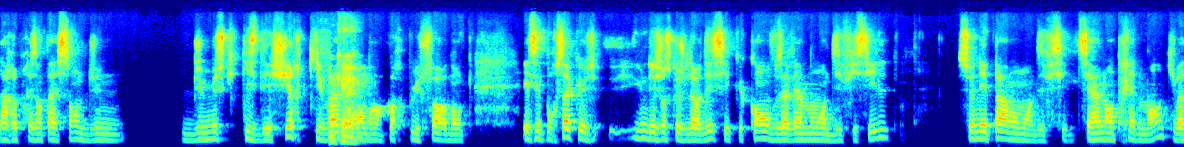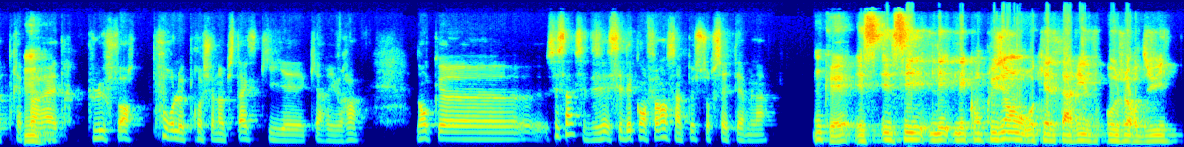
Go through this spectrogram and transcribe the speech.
la représentation d'une du muscle qui se déchire qui va nous rendre encore plus fort. Donc, et c'est pour ça que une des choses que je leur dis, c'est que quand vous avez un moment difficile, ce n'est pas un moment difficile. C'est un entraînement qui va te préparer à hmm. être plus fort pour le prochain obstacle qui, est, qui arrivera. Donc, euh, c'est ça, c'est des, des, conférences un peu sur ces thèmes-là. OK. Et, c'est les, les, conclusions auxquelles tu arrives aujourd'hui.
